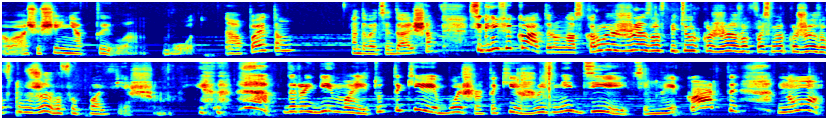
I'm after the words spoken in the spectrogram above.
а, ощущение тыла, вот. А поэтому а давайте дальше. Сигнификатор у нас король жезлов, пятерка жезлов, восьмерка жезлов, туз жезлов и повешенный. Дорогие мои, тут такие больше такие жизнедеятельные карты, но,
